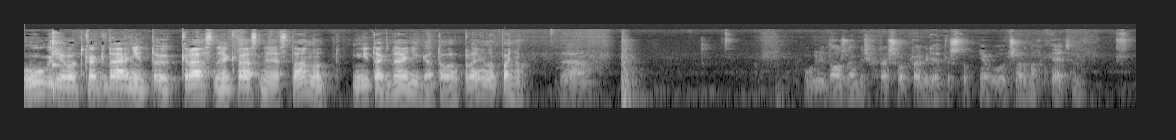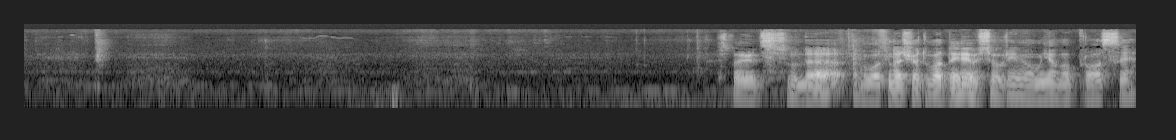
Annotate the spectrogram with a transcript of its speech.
Угли, вот когда они красные-красные станут, и тогда они готовы. Правильно понял? Да. Угли должны быть хорошо прогреты, чтобы не было черных пятен. Ставится сюда. Вот насчет воды все время у меня вопросы.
